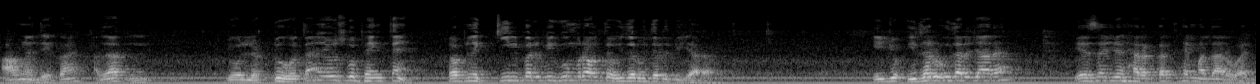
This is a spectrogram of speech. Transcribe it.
آپ نے دیکھا ہے، حضرات جو لٹو ہوتا ہے جو اس کو پھینکتے ہیں، تو اپنے کیل پر بھی گھوم رہا ہوتا ہے، ادھر ادھر بھی جا رہا ہوتا یہ جو ادھر ادھر جا رہا ہے ایسے جو حرکت ہے مدار والی۔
